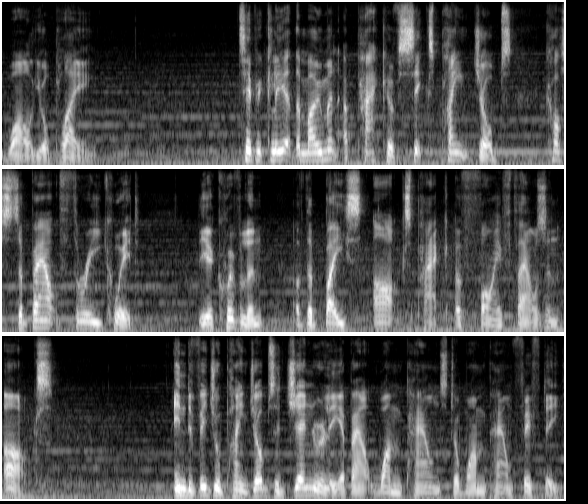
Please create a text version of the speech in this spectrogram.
while you're playing. Typically at the moment a pack of 6 paint jobs costs about 3 quid the equivalent of the base ARX pack of 5000 ARX. Individual paint jobs are generally about £1 to £1.50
